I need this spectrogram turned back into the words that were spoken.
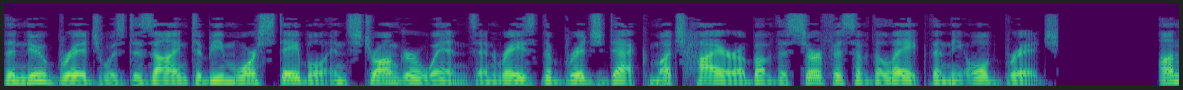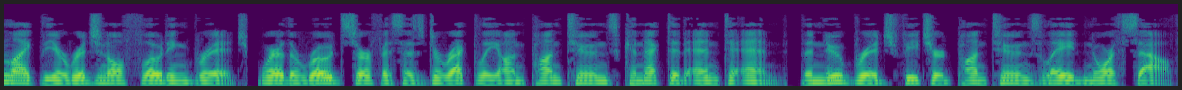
The new bridge was designed to be more stable in stronger winds and raised the bridge deck much higher above the surface of the lake than the old bridge. Unlike the original floating bridge, where the road surface is directly on pontoons connected end to end, the new bridge featured pontoons laid north-south,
